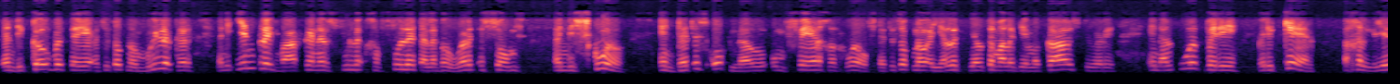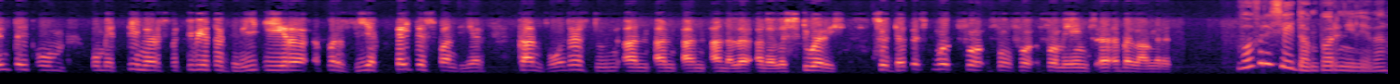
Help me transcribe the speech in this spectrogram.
in die COVID tye is dit ook nou moeiliker en die een plek waar kinders voel gevoel het hulle behoort is soms in die skool en dit is ook nou omver gegooi of dit is ook nou 'n hele heeltemal 'n de mekaar storie en dan ook by die by die kerk 'n geleentheid om om met tieners vir 2 tot 3 ure per week tyd te spandeer kan wonders doen aan aan aan aan hulle aan hulle stories. So dit is ook vir vir vir vir mense uh, belangrik. Waarvoor is jy dankbaar in die lewe?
